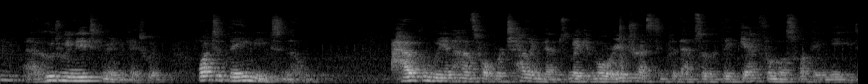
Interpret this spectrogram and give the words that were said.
Mm. Uh, who do we need to communicate with? What do they need to know? How can we enhance what we're telling them to make it more interesting for them so that they get from us what they need?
